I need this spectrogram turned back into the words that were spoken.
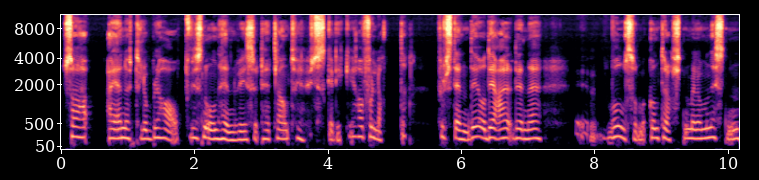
så er jeg nødt til å bla opp hvis noen henviser til et eller annet, for jeg husker det ikke, jeg har forlatt det fullstendig, og det er denne eh, voldsomme kontrasten mellom å nesten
